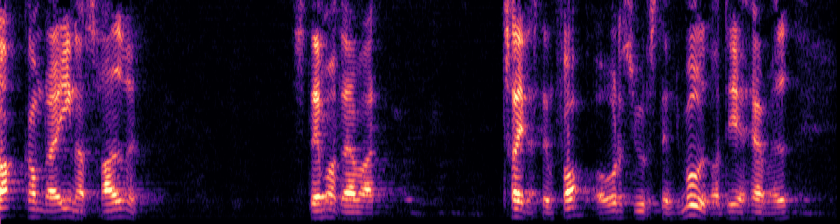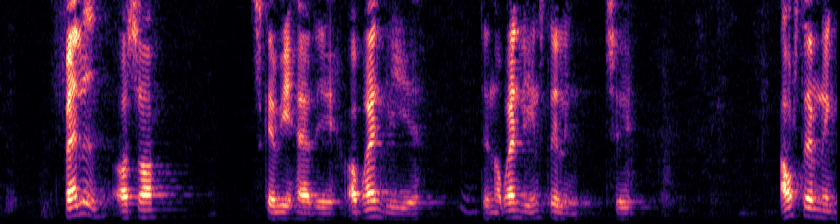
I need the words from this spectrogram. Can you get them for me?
Så kom der 31 stemmer. Der var 3, der stemte for, og 28, der stemte imod, og det er hermed faldet. Og så skal vi have det oprindelige, den oprindelige indstilling til afstemning.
